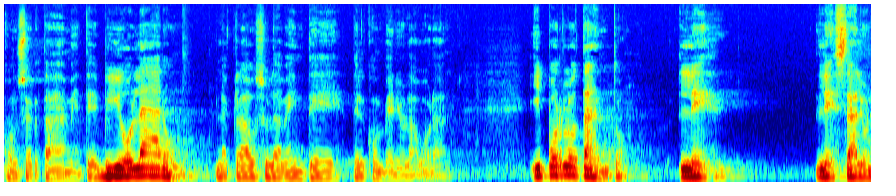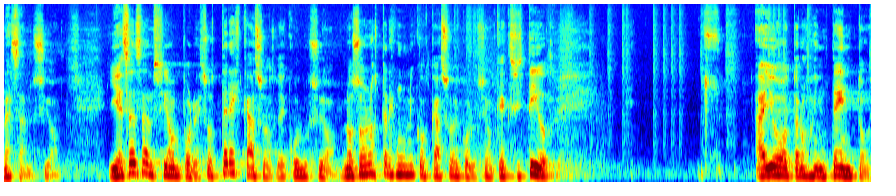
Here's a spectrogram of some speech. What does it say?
concertadamente, violaron la cláusula 20 del convenio laboral y por lo tanto les, les sale una sanción. Y esa sanción por esos tres casos de colusión, no son los tres únicos casos de colusión que han existido, hay otros intentos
